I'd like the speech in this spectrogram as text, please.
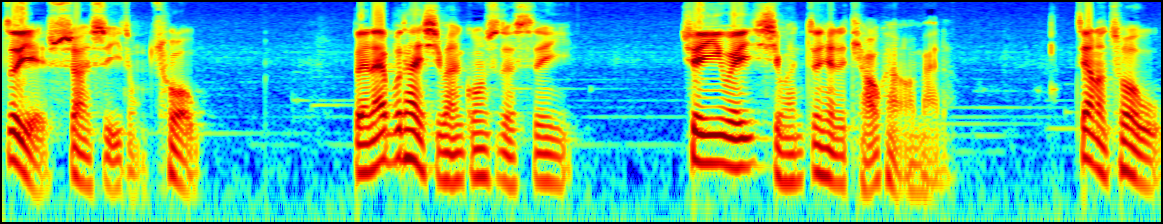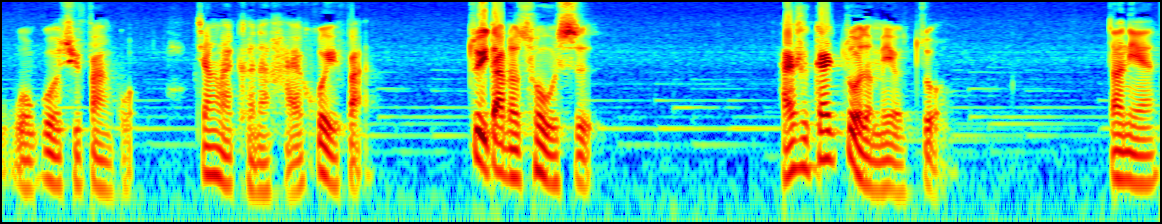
这也算是一种错误。本来不太喜欢公司的生意，却因为喜欢证券的条款而买了。这样的错误我过去犯过，将来可能还会犯。最大的错误是。还是该做的没有做。当年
